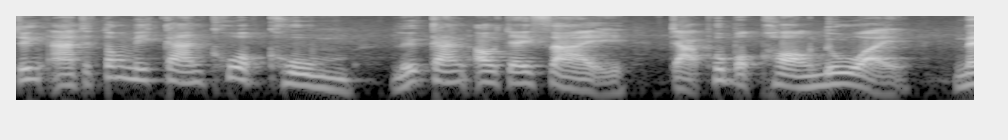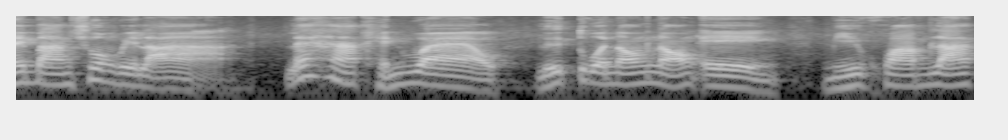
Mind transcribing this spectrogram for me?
จึงอาจจะต้องมีการควบคุม หรือการเอาใจใส่จากผู้ปกครองด้วย ในบางช่วงเวลา และหากเห็นแวว หรือตัวน้องๆเอง มีความรัก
